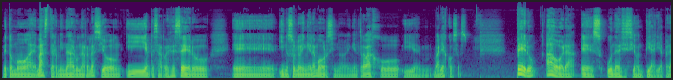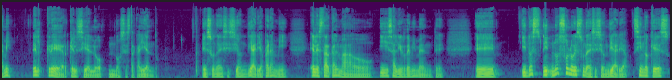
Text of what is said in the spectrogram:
me tomó además terminar una relación y empezar desde cero. Eh, y no solo en el amor, sino en el trabajo y en varias cosas. Pero ahora es una decisión diaria para mí. El creer que el cielo no se está cayendo. Es una decisión diaria para mí el estar calmado y salir de mi mente. Eh, y no, es, no solo es una decisión diaria, sino que es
